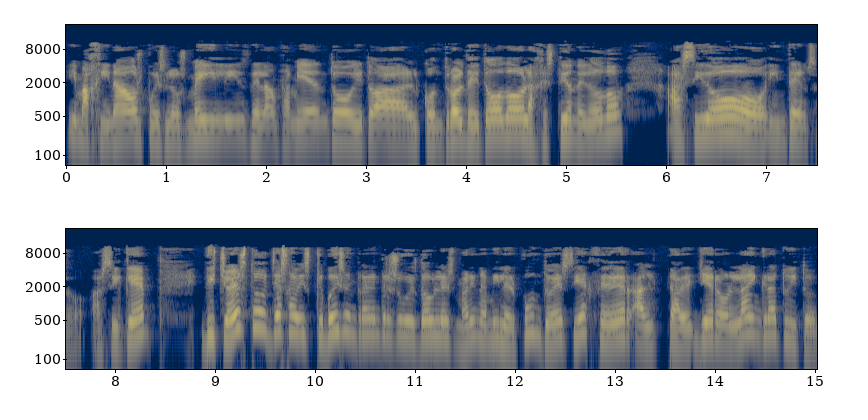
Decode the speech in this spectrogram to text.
Imaginaos pues los mailings de lanzamiento y todo el control de todo, la gestión de todo ha sido intenso. Así que, dicho esto, ya sabéis que podéis entrar en www.marinamiller.es y acceder al taller online gratuito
